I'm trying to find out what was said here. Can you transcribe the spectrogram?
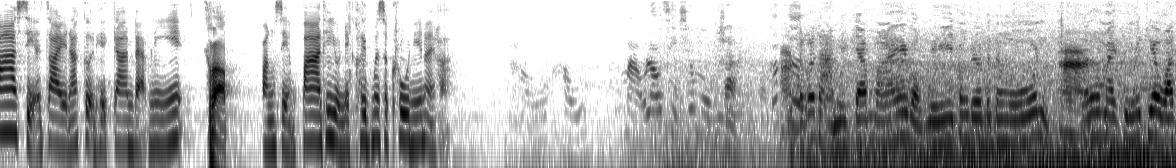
ป้าเสียใจนะเกิดเหตุการณ์แบบนี้ครับ ฟังเสียงป้าที่อยู่ในคลิปเมื่อสักครู่นี้หน่อยค่ะ เขาเขาเหมาเราสี่ชั่วโมงค่ะก็คือ แล้วก็ถามมีแก๊ปไหมบอกมีต้องเดินไปทางนู้นอ่าแล้วทำไมคุณไม่เที่ยววัด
